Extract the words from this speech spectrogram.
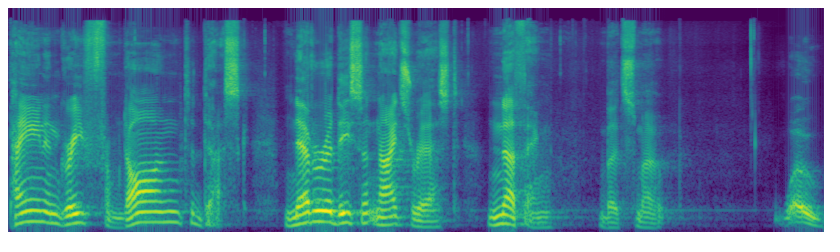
Pain and grief from dawn to dusk. Never a decent night's rest. Nothing but smoke. Whoa.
